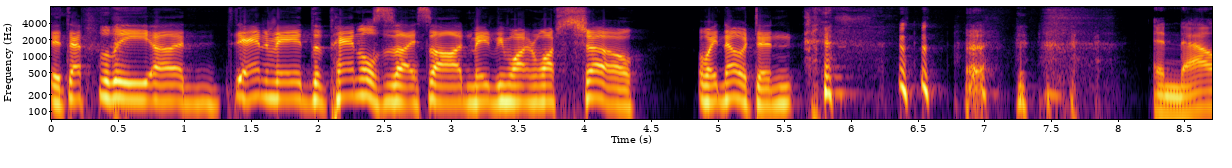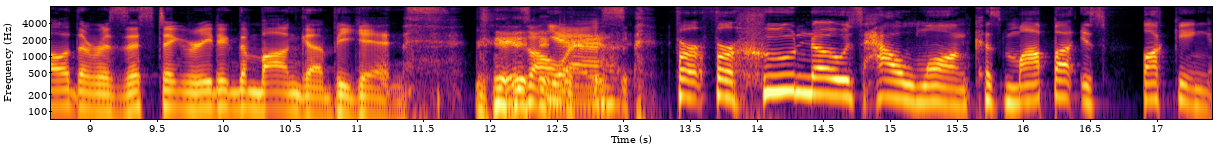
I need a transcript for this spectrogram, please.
It definitely uh, animated the panels that I saw and made me want to watch the show. Oh, wait, no, it didn't. And now the resisting reading the manga begins. As always. for for who knows how long because mappa is fucking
